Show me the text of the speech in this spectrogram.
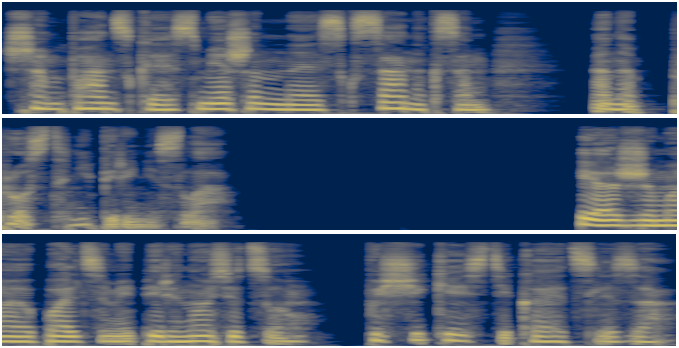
Шампанское, смешанное с ксаноксом, она просто не перенесла. Я сжимаю пальцами переносицу, по щеке стекает слеза.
